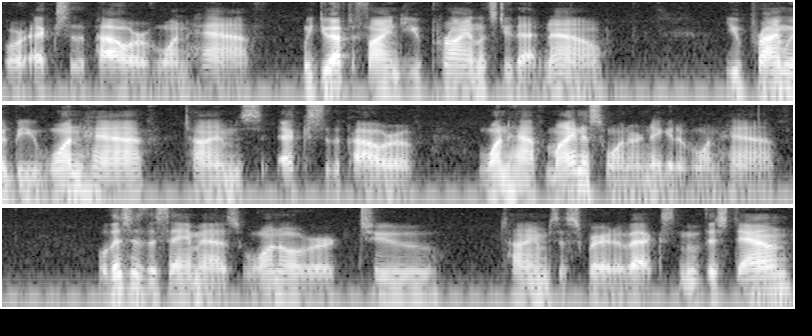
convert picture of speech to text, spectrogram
or x to the power of 1 half. We do have to find u prime. Let's do that now. u prime would be 1 half times x to the power of 1 half minus 1, or negative 1 half. Well, this is the same as 1 over 2 times the square root of x. Move this down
